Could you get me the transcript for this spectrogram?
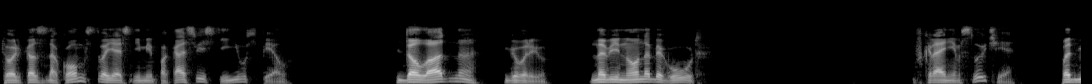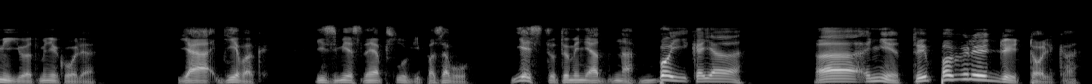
только знакомства я с ними пока свести не успел. — Да ладно, — говорю, — на вино набегут. — В крайнем случае, — подмигивает мне Коля, — я девок из местной обслуги позову. Есть тут у меня одна, бойкая. А нет, ты погляди только.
